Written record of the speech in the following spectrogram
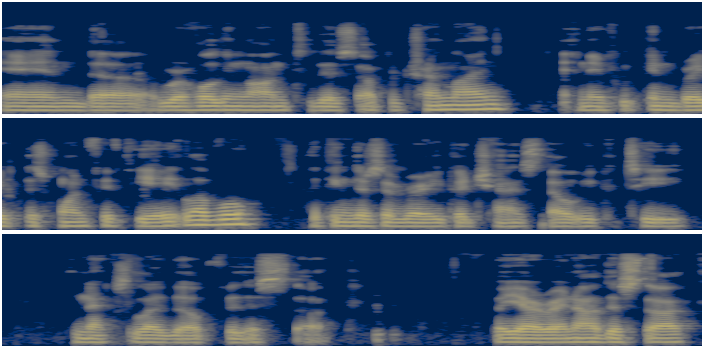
and uh, we're holding on to this upper trend line. And if we can break this 158 level, I think there's a very good chance that we could see the next leg up for this stock. But yeah, right now this stock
